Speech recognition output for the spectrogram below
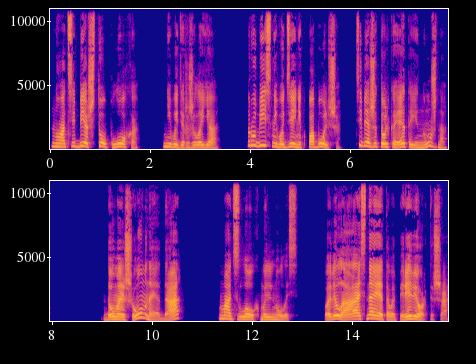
«Ну а тебе что плохо?» — не выдержала я. «Руби с него денег побольше. Тебе же только это и нужно». «Думаешь, умная, да?» Мать зло ухмыльнулась. «Повелась на этого перевертыша».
